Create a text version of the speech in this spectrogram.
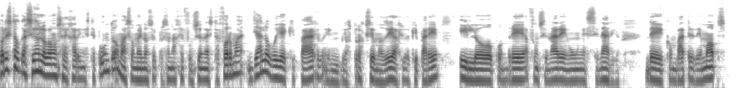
Por esta ocasión lo vamos a dejar en este punto, más o menos el personaje funciona de esta forma, ya lo voy a equipar, en los próximos días lo equiparé y lo pondré a funcionar en un escenario de combate de mobs,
